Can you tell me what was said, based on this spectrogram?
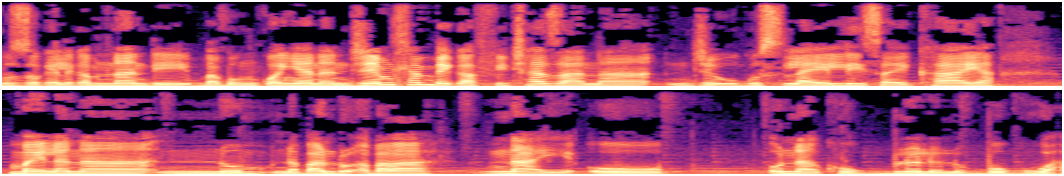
kuzokele kamnandi babonkwanyana nje mhlambe kafitshazana nje ukusilayelisa ekhaya mayelana nabantu abanaye o- onakho ubulwelwe lobokuwa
